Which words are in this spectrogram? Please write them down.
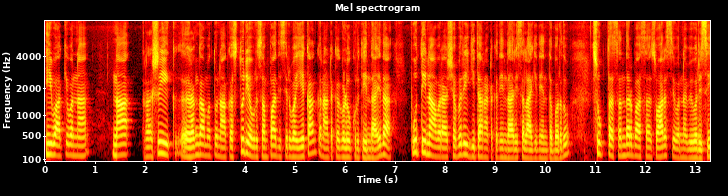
ಈ ವಾಕ್ಯವನ್ನು ನಾ ಶ್ರೀ ರಂಗ ಮತ್ತು ನಾ ಕಸ್ತೂರಿ ಅವರು ಸಂಪಾದಿಸಿರುವ ಏಕಾಂಕ ನಾಟಕಗಳು ಕೃತಿಯಿಂದ ಆಯ್ದ ಪೂತಿನ ಅವರ ಶಬರಿ ಗೀತಾ ನಾಟಕದಿಂದ ಆರಿಸಲಾಗಿದೆ ಅಂತ ಬರೆದು ಸೂಕ್ತ ಸಂದರ್ಭ ಸ, ಸ್ವಾರಸ್ಯವನ್ನು ವಿವರಿಸಿ.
